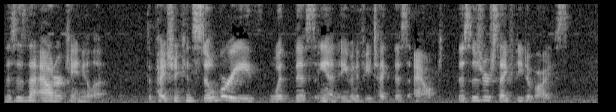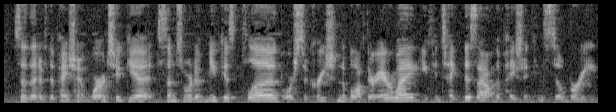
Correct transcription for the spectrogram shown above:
This is the outer cannula the patient can still breathe with this in, even if you take this out. This is your safety device. So that if the patient were to get some sort of mucus plug or secretion to block their airway, you can take this out and the patient can still breathe.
